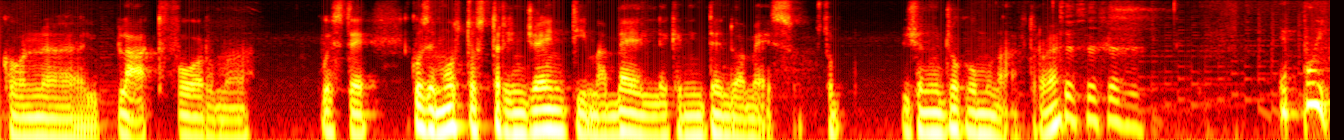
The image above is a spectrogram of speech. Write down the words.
con eh, il platform, queste cose molto stringenti ma belle che Nintendo ha messo. Sto dicendo un gioco come un altro, eh? Sì, sì, sì, sì. E poi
